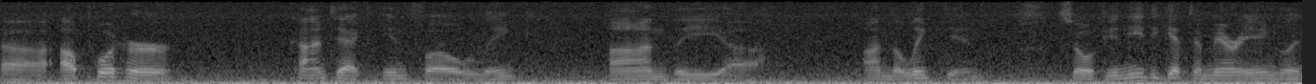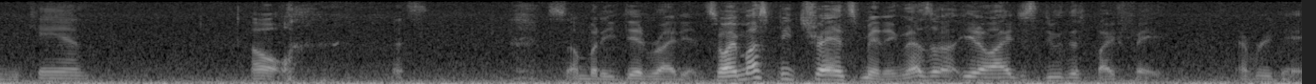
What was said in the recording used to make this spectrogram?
uh, I'll put her contact info link on the uh, on the LinkedIn. So if you need to get to Mary England, you can. Oh, somebody did write in. So I must be transmitting. That's a, you know I just do this by faith every day.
